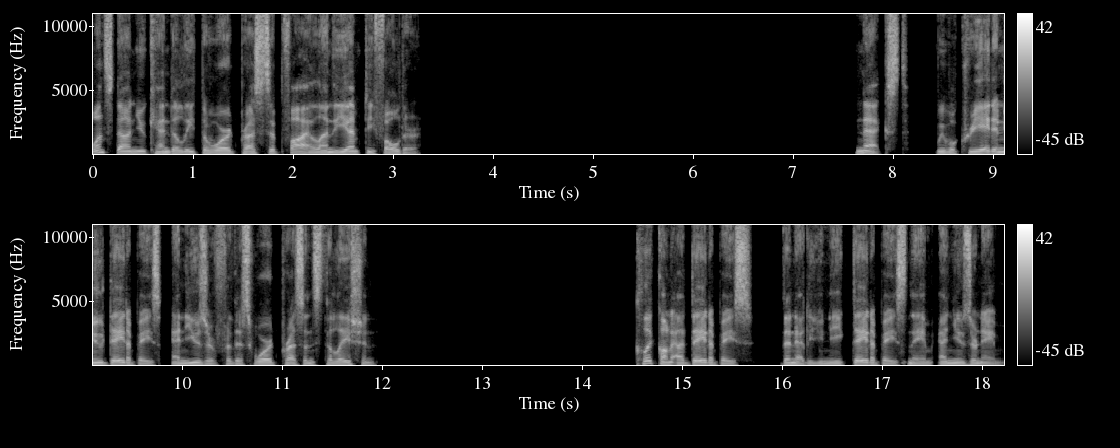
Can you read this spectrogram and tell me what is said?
Once done you can delete the WordPress zip file and the empty folder. Next, we will create a new database and user for this WordPress installation. Click on Add Database, then add a unique database name and username.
